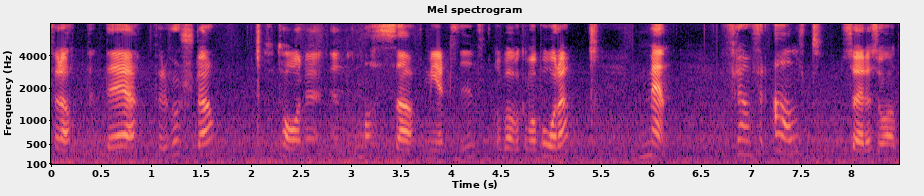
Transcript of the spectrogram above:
För att det, för det första, så tar det en massa mer tid att behöva komma på det. Men framför allt så är det så att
